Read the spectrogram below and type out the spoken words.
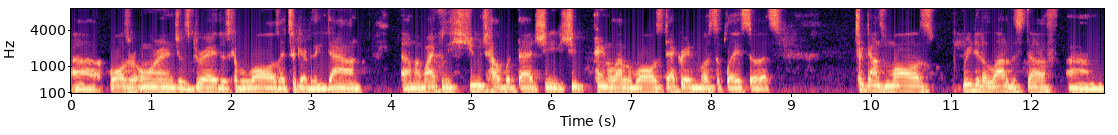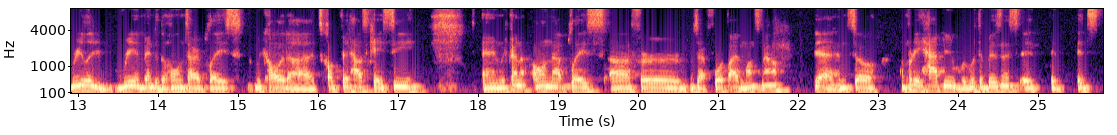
Uh, walls were orange. It was gray. There's a couple walls. I took everything down. Uh, my wife was a huge help with that. She she painted a lot of the walls, decorated most of the place. So that's took down some walls, redid a lot of the stuff. Um, really reinvented the whole entire place. We call it uh, it's called Fit House KC, and we've kind of owned that place uh, for was that four or five months now. Yeah, and so I'm pretty happy with, with the business. It, it it's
